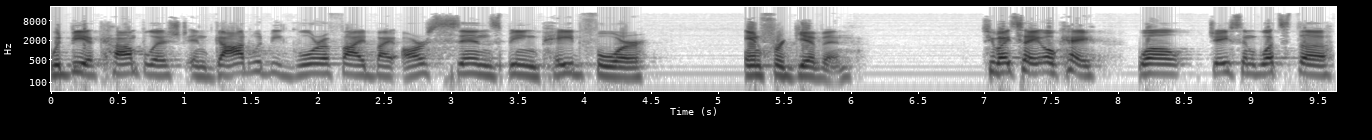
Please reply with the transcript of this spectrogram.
would be accomplished and God would be glorified by our sins being paid for and forgiven. So you might say, okay, well, Jason, what's the,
